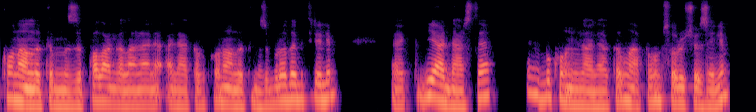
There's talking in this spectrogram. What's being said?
konu anlatımımızı, palangalarla alakalı konu anlatımımızı burada bitirelim. Diğer derste bu konuyla alakalı ne yapalım? Soru çözelim.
